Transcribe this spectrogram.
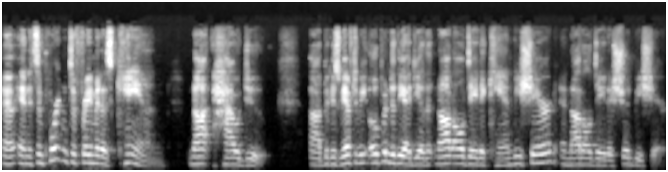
And, and it's important to frame it as can, not how do, uh, because we have to be open to the idea that not all data can be shared and not all data should be shared.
